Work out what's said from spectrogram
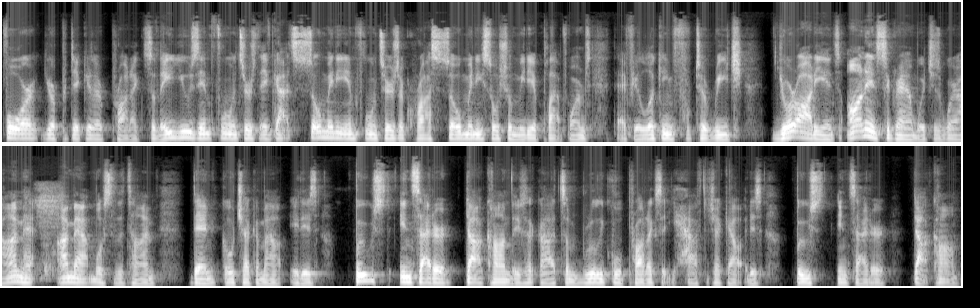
for your particular product. So they use influencers. They've got so many influencers across so many social media platforms that if you're looking for, to reach your audience on Instagram, which is where I'm I'm at most of the time, then go check them out. It is boostinsider.com. They've got some really cool products that you have to check out. It is boostinsider.com.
